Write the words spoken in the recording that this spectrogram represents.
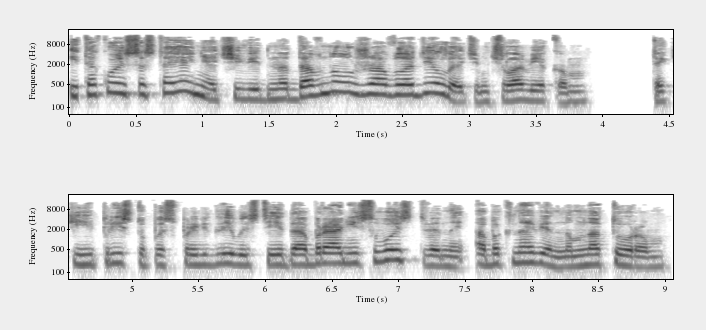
и такое состояние, очевидно, давно уже овладело этим человеком. Такие приступы справедливости и добра не свойственны обыкновенным натурам.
